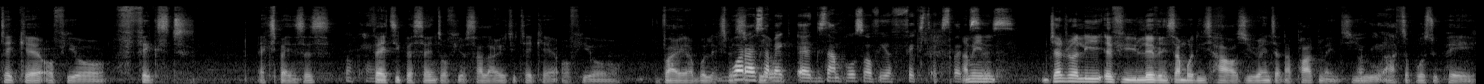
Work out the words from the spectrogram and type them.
take care of your fixed expenses, Okay. 30% of your salary to take care of your variable expenses. What are some e- examples of your fixed expenses? I mean, generally, if you live in somebody's house, you rent an apartment, you Okay. are supposed to pay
